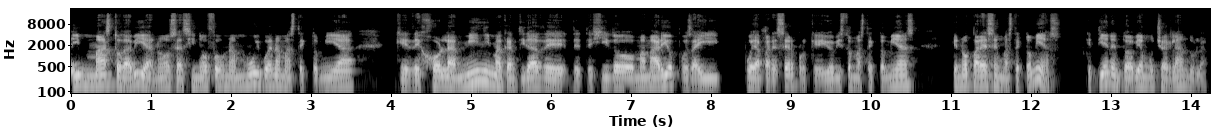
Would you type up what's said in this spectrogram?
ahí más todavía, ¿no? O sea, si no fue una muy buena mastectomía que dejó la mínima cantidad de, de tejido mamario, pues ahí puede aparecer porque yo he visto mastectomías que no parecen mastectomías que tienen todavía mucha glándula.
